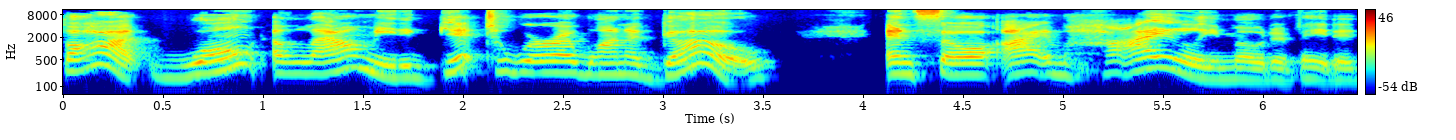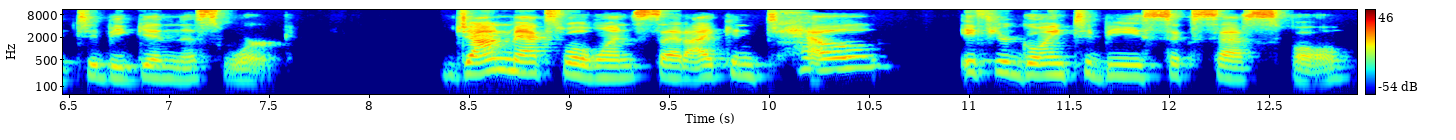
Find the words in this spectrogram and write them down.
thought won't allow me to get to where I want to go. And so I am highly motivated to begin this work. John Maxwell once said, I can tell if you're going to be successful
